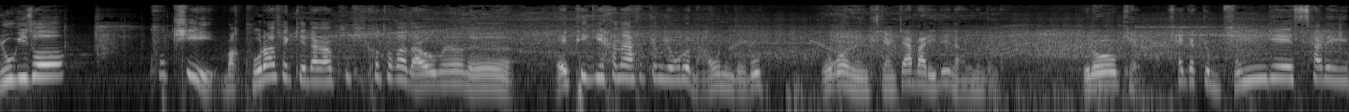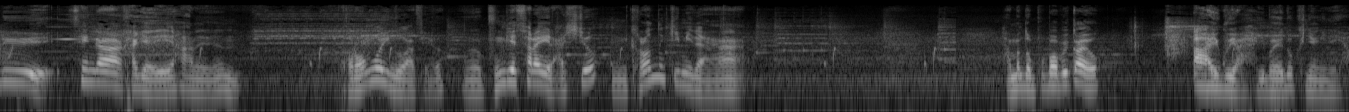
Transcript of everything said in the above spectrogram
여기서 쿠키 막 보라색에다가 쿠키 커터가 나오면은 에픽이 하나 확정적으로 나오는 거고 요거는 그냥 짜바리를 나오는 거고 이렇게 살짝 좀 붕괴 사례를 생각하게 하는 그런 거인 것 같아요 어, 붕괴 사례일 아시죠? 음, 그런 느낌이다 한 번 더 뽑아볼까요? 아이구야 이번에도 그냥이네요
